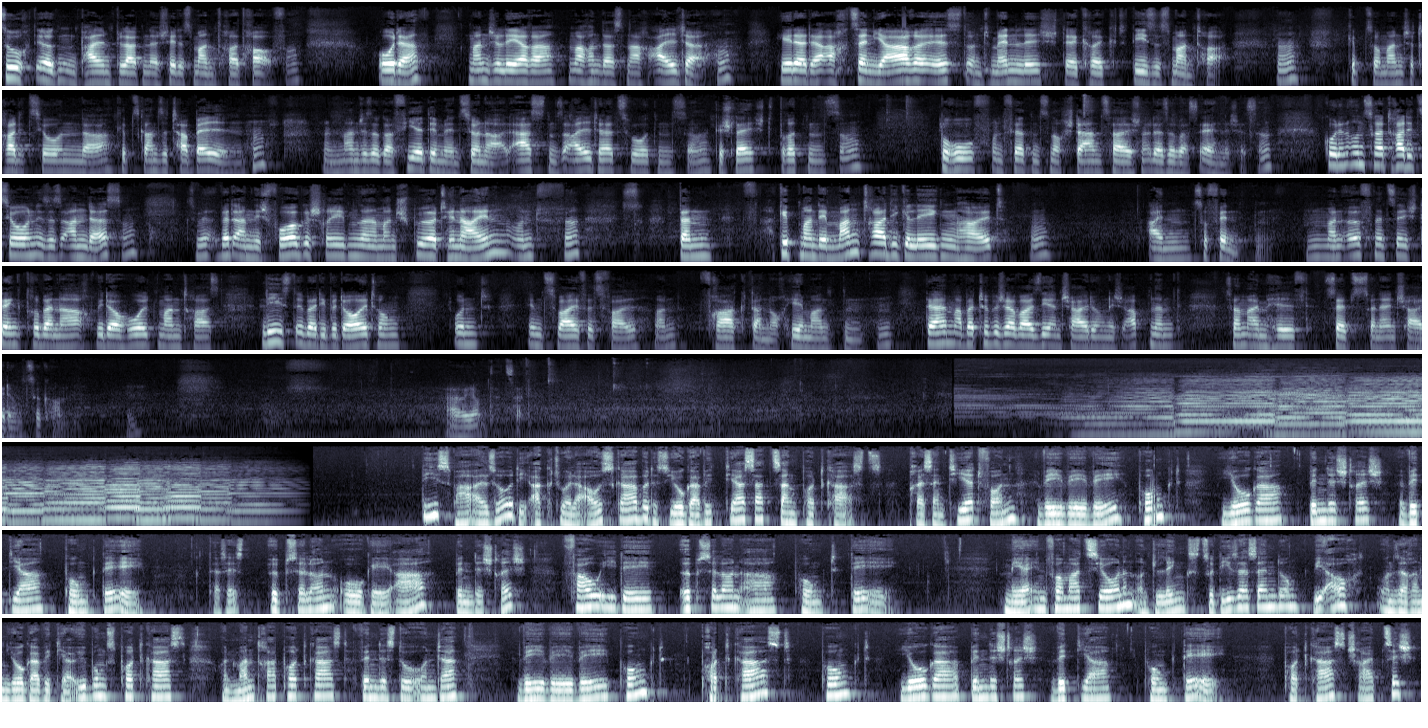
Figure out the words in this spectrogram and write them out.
sucht irgendein Palmblatt und da steht das Mantra drauf. Oder manche Lehrer machen das nach Alter. Jeder, der 18 Jahre ist und männlich, der kriegt dieses Mantra. Es gibt so manche Traditionen, da gibt es ganze Tabellen. Und manche sogar vierdimensional. Erstens Alter, zweitens Geschlecht, drittens Beruf und viertens noch Sternzeichen oder sowas ähnliches. Gut, in unserer Tradition ist es anders. Es wird einem nicht vorgeschrieben, sondern man spürt hinein und dann gibt man dem Mantra die Gelegenheit, einen zu finden. Man öffnet sich, denkt drüber nach, wiederholt Mantras, liest über die Bedeutung und im Zweifelsfall, man fragt dann noch jemanden, der einem aber typischerweise die Entscheidung nicht abnimmt, sondern einem hilft, selbst zu einer Entscheidung zu kommen. Hariom Tatsat. Dies war also die aktuelle Ausgabe des Yoga Vidya Satsang Podcasts, präsentiert von www.yoga yoga-vidya.de. Das ist yoga-vidya.de. Mehr Informationen und Links zu dieser Sendung, wie auch unseren Yoga Vidya Übungspodcast und Mantra Podcast findest du unter www.podcast.yoga-vidya.de. Podcast schreibt sich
